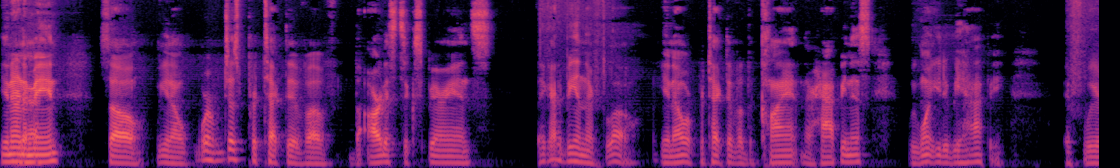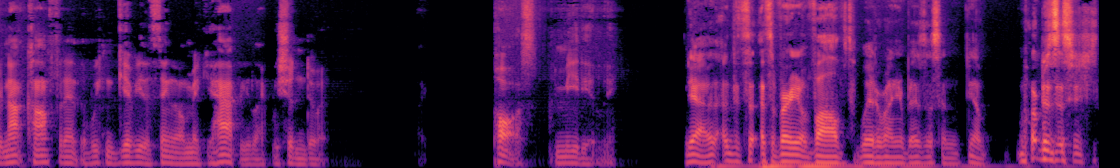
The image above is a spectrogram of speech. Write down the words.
You know what yeah. I mean? So you know we're just protective of the artist's experience. They got to be in their flow. You know, we're protective of the client and their happiness. We want you to be happy. If we're not confident that we can give you the thing that will make you happy, like we shouldn't do it. Pause immediately. Yeah, that's, that's a very evolved way to run your business, and you know more businesses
